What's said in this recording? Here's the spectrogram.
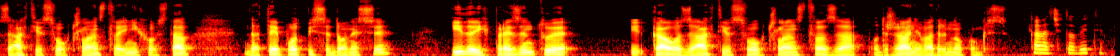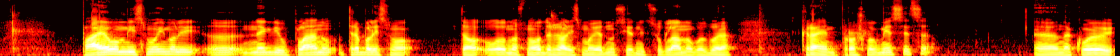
zahtjev svog članstva i njihov stav da te potpise donese i da ih prezentuje kao zahtjev svog članstva za održavanje vadrednog kongresa. Kada će to biti? Pa evo, mi smo imali e, negdje u planu, trebali smo, da, odnosno održali smo jednu sjednicu glavnog odbora krajem prošlog mjeseca, e, na kojoj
